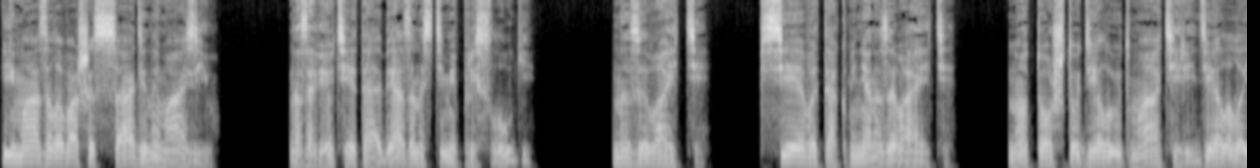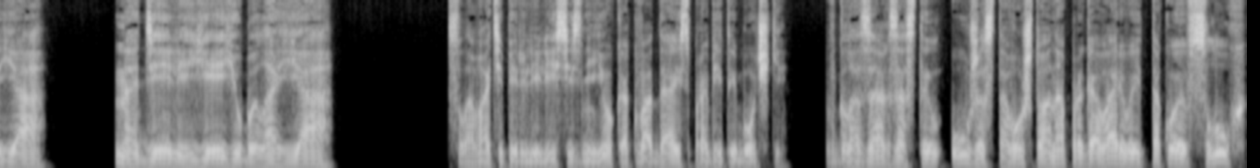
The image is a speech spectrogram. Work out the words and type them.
и мазала ваши ссадины мазью. Назовете это обязанностями прислуги? Называйте. Все вы так меня называете. Но то, что делают матери, делала я. На деле ею была я. Слова теперь лились из нее, как вода из пробитой бочки. В глазах застыл ужас того, что она проговаривает такое вслух,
